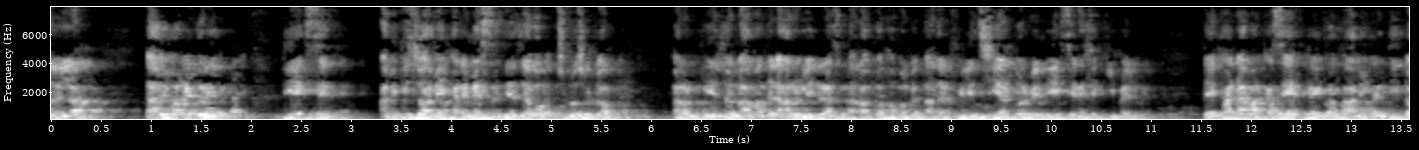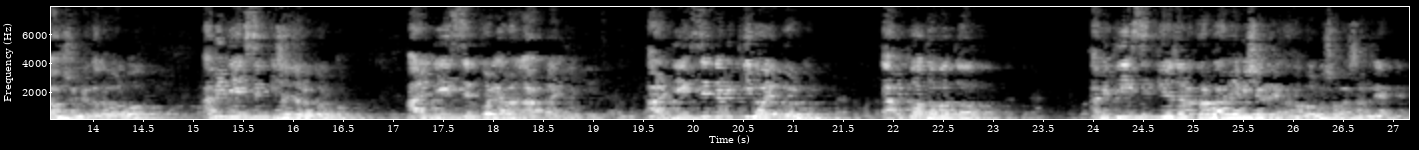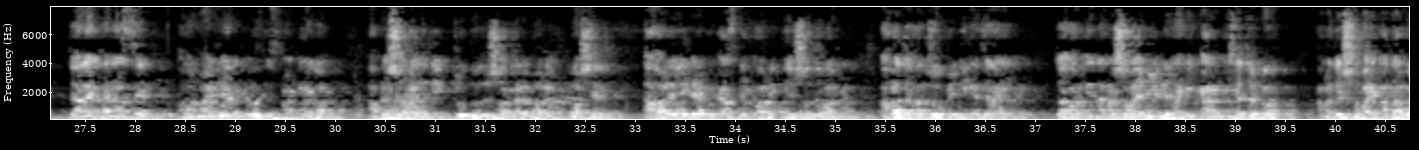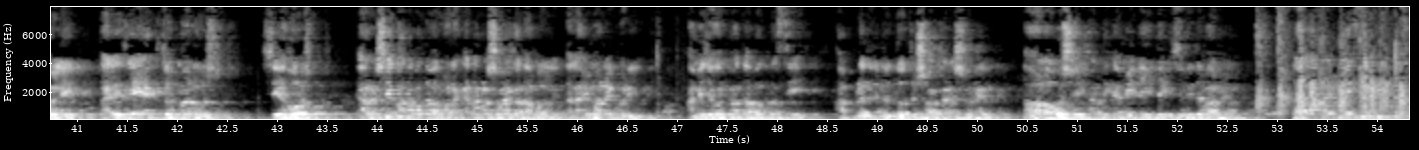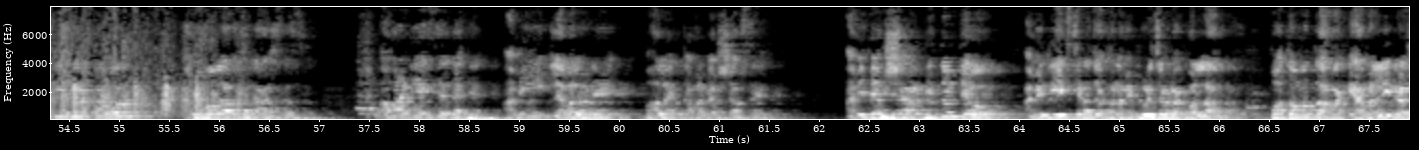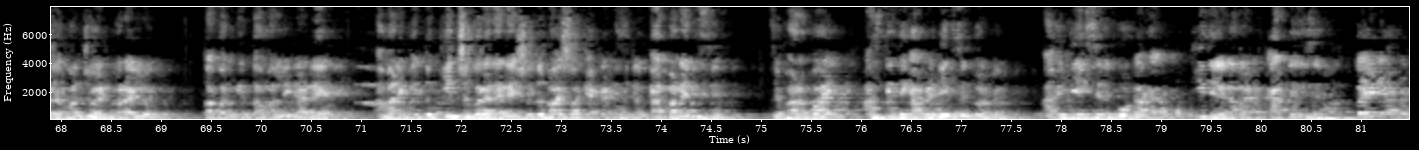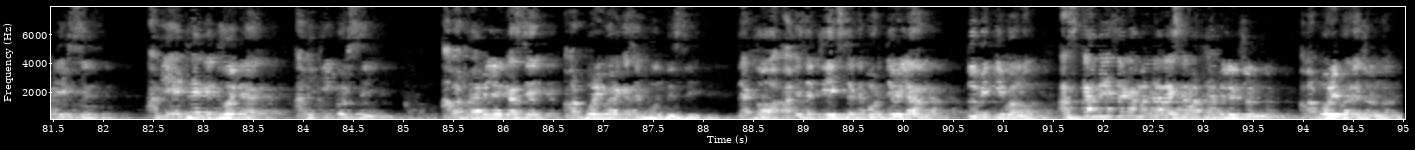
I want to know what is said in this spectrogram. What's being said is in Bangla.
আলহামদুলিল্লাহ। আমি মনে করি ডিএক্সএন আমি কিছু, আমি এখানে মেসেজ দিয়ে যাব ছোট ছোট। কারণ কি এর জন্য আমাদের আরও লিডার আছে, তারাও কথা বলবে, তাদের ফিলিংস শেয়ার করবে ডিএক্সএন এসে কি পেল তো এখানে আমার কাছে একটাই কথা, আমি এখানে তিনটা অপশনের কথা বলব। আমি ডিএক্সএন কিসের জন্য করব? আর ডিএক্সএন করে আমার লাভটা কি? আর ডিএক্সএন আমি কীভাবে করব? আমি প্রথমত আমি ডিএক্সি কি করব, আমি এই বিষয়টা কথা বলব সবার সামনে। যারা এখানে আছেন, আমার মাই ডিয়ার বিজনেস পার্টনারগণ আপনারা সবাই যদি একটু ধৈর্য সরকারে বসেন, তাহলে লিডারের কাছ থেকে অনেক কিছু শুনতে পারবেন। আমরা যখন জব মিটিং এ যাই, তখন কিন্তু আমরা সবাই মিটে থাকি। কারণ কিসের জন্য? আমাদের সবাই কথা বলি, তাহলে যে একজন মানুষ, সে হোস্ট কারণ সে কথা বলতে পারব না, কারণ আমরা সবাই কথা বলি। তাহলে আমি মনে করি, আমি যখন কথা বলতেছি, আপনারা যদি ধৈর্য সহকারে শুনেন, তাহলে অবশ্যই এখান থেকে মিটিং থেকে কিছু নিতে পারবেন। তাহলে আলোচনা আসতেছি। আমার ডিএক্সেল দেখেন, আমি লেবাননে ভালো একটা আমার ব্যবসা আছে। আমি ব্যবসার ভিতরতেও আমি ডিএক্সেল যখন আমি পরিচালনা করলাম, প্রথমত আমাকে আমার লিডার যখন জয়েন করাইলো, তখন কিন্তু আমার লিডারে আমারে কিন্তু কিচ্ছু করে দেয় শুধু নয় সঙ্গে একটা ডিজিটাল কার্ড বানাই দিছে। যে ফারুক ভাই, আজকে থেকে আপনি ডিএক্সেল করবেন। আমি ডিএক্সেল কো টাকা কি দিলেন? আমার একটা কার্ড দিয়ে দিয়েছেন আমি এটাকে ধরে, আমি কি করছি? আমার ফ্যামিলির কাছে, আমার পরিবারের কাছে ফোন দিছি। দেখো, আমি যে ডিএক্সএন ভর্তি হইলাম, তুমি কি বলো? আজকে আমি এই জায়গায় আমার দাঁড়াইছি আমার ফ্যামিলির জন্য, আমার পরিবারের জন্য।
